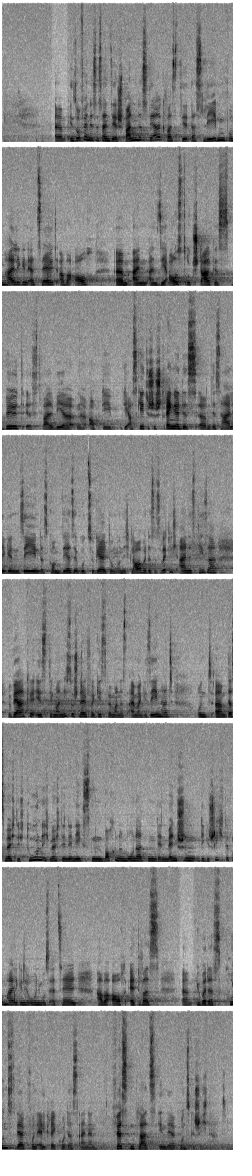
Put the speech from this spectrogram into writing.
Ähm, insofern ist es ein sehr spannendes Werk, was das Leben vom Heiligen erzählt, aber auch ähm, ein, ein sehr ausdrucksstarkes Bild ist, weil wir ne, auch die, die asketische Strenge des, ähm, des Heiligen sehen. Das kommt sehr, sehr gut zur Geltung. Und ich glaube, dass es wirklich eines dieser Werke ist, die man nicht so schnell vergisst, wenn man es einmal gesehen hat und ähm, das möchte ich tun. Ich möchte in den nächsten Wochen und Monaten den Menschen die Geschichte vom heiligen Hieronymus erzählen, aber auch etwas ähm, über das Kunstwerk von El Greco, das einen festen Platz in der Kunstgeschichte hat.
